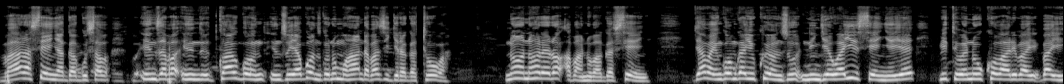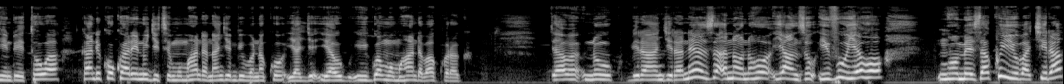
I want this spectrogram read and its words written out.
Barasenyaga gusa inzu yagonzwe n'umuhanda bazigiraga towa noneho rero abantu bagasenya. Byabaye ngombwa yuko iyo nzu ni njye wayisenyeye bitewe n'uko bari bayi- bayihinduye towa kandi koko yari inugitse mu muhanda nanjye mbibona ko igwa mu muhanda bakoraga. Birangira neza noneho ya nzu ivuyeho nkomeza kwiyubakira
